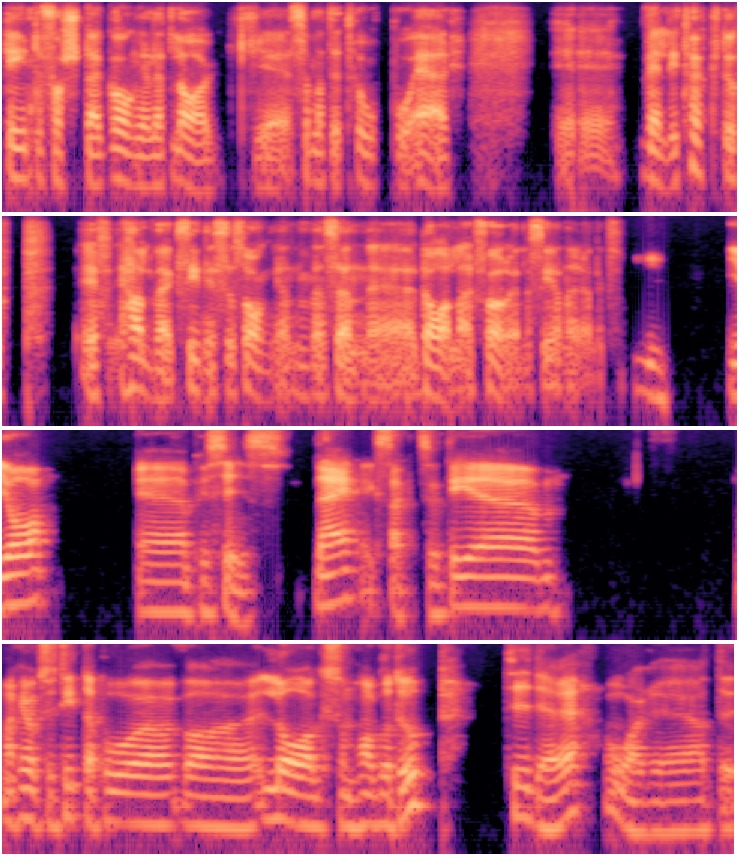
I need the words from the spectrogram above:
Det är inte första gången ett lag eh, som man inte tror på är eh, väldigt högt upp eh, halvvägs in i säsongen men sen dalar förr eller senare. Liksom. Ja, eh, precis. Nej, exakt. Så det, man kan också titta på vad lag som har gått upp tidigare år. eh, Att eh,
